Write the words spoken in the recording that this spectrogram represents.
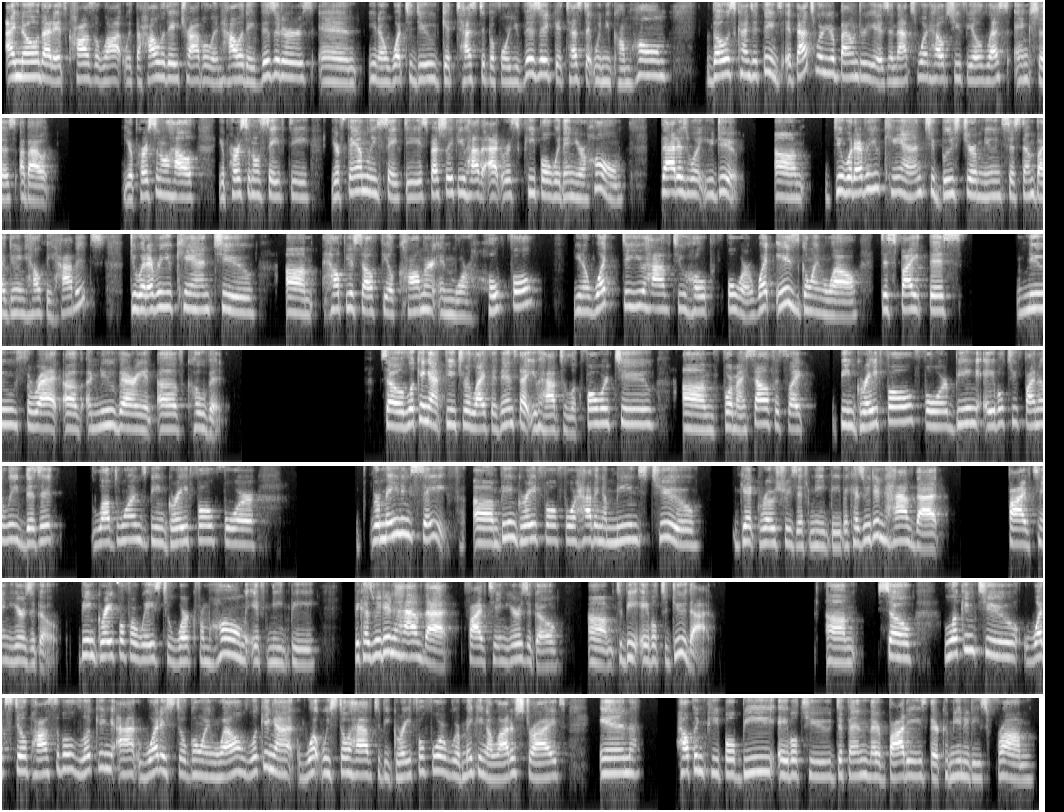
I know that it's caused a lot with the holiday travel and holiday visitors and you know what to do, get tested before you visit, get tested when you come home. Those kinds of things. If that's where your boundary is and that's what helps you feel less anxious about your personal health, your personal safety, your family safety, especially if you have at risk people within your home, that is what you do. Um, do whatever you can to boost your immune system by doing healthy habits. Do whatever you can to um, help yourself feel calmer and more hopeful. You know, what do you have to hope for? What is going well despite this new threat of a new variant of COVID. So, looking at future life events that you have to look forward to. Um, for myself, it's like being grateful for being able to finally visit loved ones, being grateful for remaining safe, um, being grateful for having a means to get groceries if need be, because we didn't have that five, ten years ago. Being grateful for ways to work from home if need be, because we didn't have that five, ten years ago um, to be able to do that. Um, so, looking to what's still possible, looking at what is still going well, looking at what we still have to be grateful for. We're making a lot of strides in helping people be able to defend their bodies, their communities from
